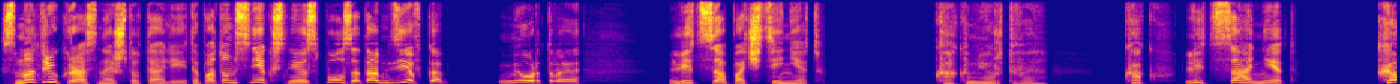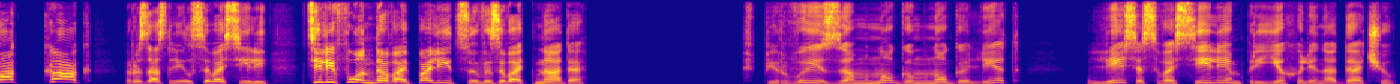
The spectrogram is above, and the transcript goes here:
Смотрю, красное что-то олеет, а потом снег с нее сполз, а там девка мертвая. Лица почти нет. Как мертвая? Как лица нет? Как, как? Разозлился Василий. Телефон давай, полицию вызывать надо. Впервые за много-много лет Леся с Василием приехали на дачу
